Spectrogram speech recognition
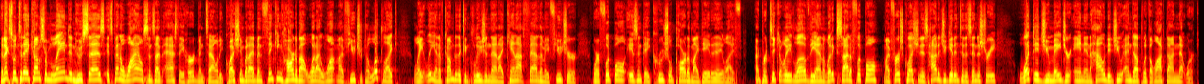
The next one today comes from Landon, who says, It's been a while since I've asked a herd mentality question, but I've been thinking hard about what I want my future to look like lately and have come to the conclusion that I cannot fathom a future where football isn't a crucial part of my day to day life. I particularly love the analytics side of football. My first question is How did you get into this industry? What did you major in, and how did you end up with the Locked On Network?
